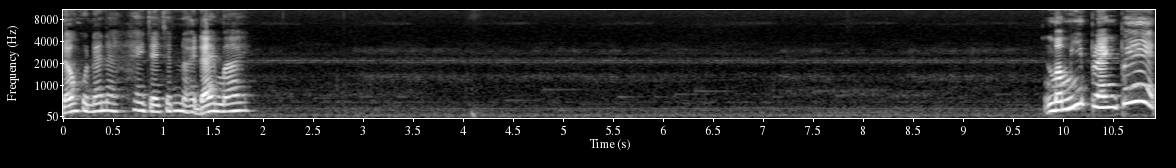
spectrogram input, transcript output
น้องคนนั้นนะให้ใจฉันหน่อยได้ไหม มามีแปลงเพศ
